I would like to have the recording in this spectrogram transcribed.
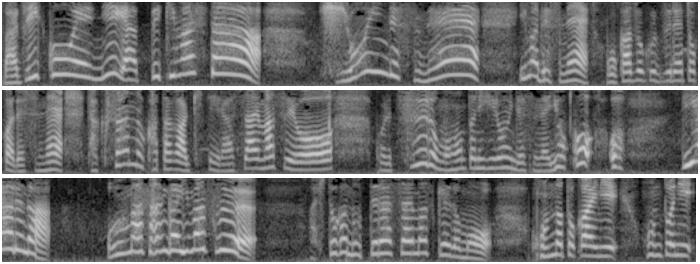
馬事公園にやってきました。広いんですね。今ですねご家族連れとかですねたくさんの方が来ていらっしゃいますよ。これ通路も本当に広いんですね。横おリアルなお馬さんがいます。人が乗ってらっしゃいますけれどもこんな都会に本当に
